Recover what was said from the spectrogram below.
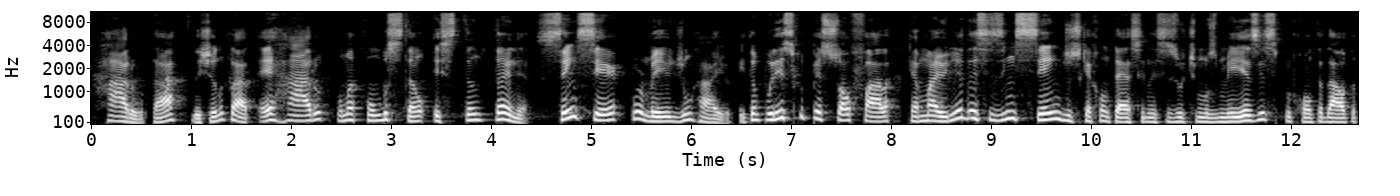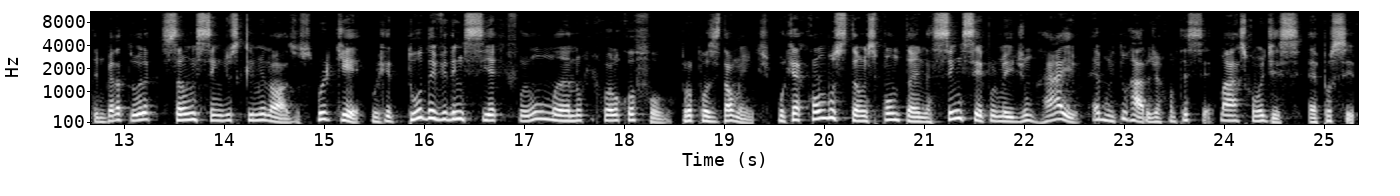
raro, tá? Deixando claro, é raro uma combustão instantânea, sem ser por meio de um raio. Então, por isso que o pessoal fala que a maioria desses incêndios que acontecem nesses últimos meses, por conta da alta temperatura, são incêndios criminosos. Por quê? Porque tudo evidencia que foi um humano que colocou fogo, propositalmente. Porque a combustão espontânea, sem ser por meio de um raio, é muito raro de acontecer. Mas, como eu disse, é possível.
